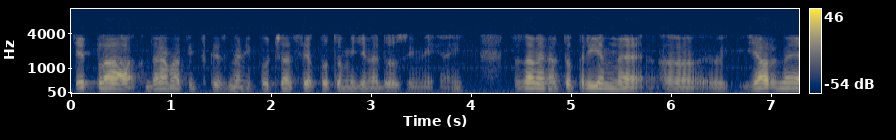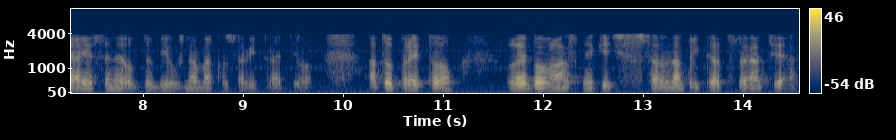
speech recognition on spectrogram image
teplá, dramatické zmeny počasia, potom ideme do zimy. Hej. To znamená, to príjemné uh, jarné a jesenné obdobie už nám ako sa vytratilo. A to preto, lebo vlastne keď sa napríklad vracia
